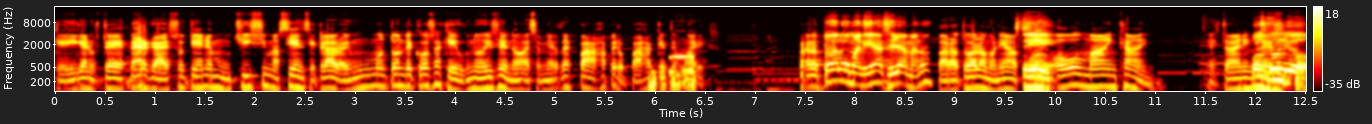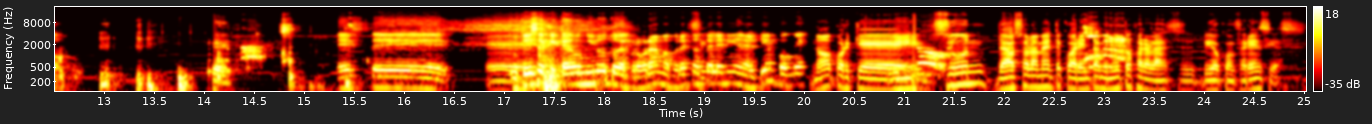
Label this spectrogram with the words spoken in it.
que digan ustedes, verga, eso tiene muchísima ciencia, claro, hay un montón de cosas que uno dice, no, esa mierda es paja, pero paja que te mueres. Para toda la humanidad se llama, ¿no? Para toda la humanidad. Sí. For all mankind. Está en inglés. Postulio. Este. Eh, Usted dice que queda un minuto de programa, pero esto sí. usted le mide en el tiempo, ¿o ¿qué? No, porque Sí. Zoom da solamente 40 minutos para las videoconferencias.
